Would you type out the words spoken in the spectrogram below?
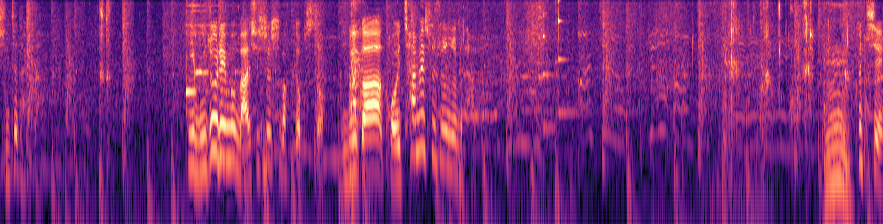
진짜 달다. 이 무조림은 맛있을 수밖에 없어. 무가 거의 참외 수준으로 달아. 음, 그치?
